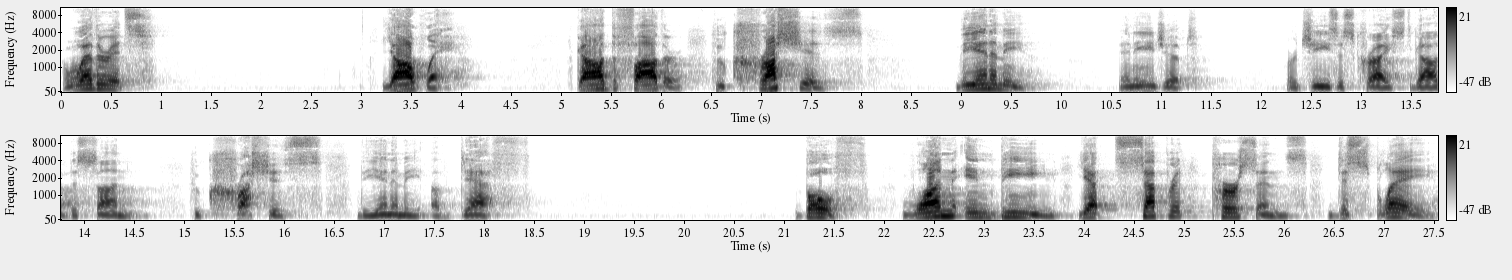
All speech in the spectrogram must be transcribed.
Whether it's Yahweh, God the Father, who crushes the enemy in Egypt, or Jesus Christ, God the Son, who crushes the enemy of death. Both, one in being, yet separate persons, display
